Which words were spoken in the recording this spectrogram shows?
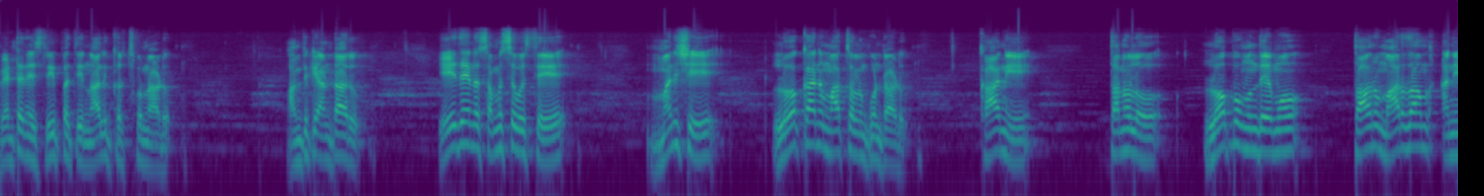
వెంటనే శ్రీపతి నాలుగు ఖర్చుకున్నాడు అందుకే అంటారు ఏదైనా సమస్య వస్తే మనిషి లోకాన్ని మార్చాలనుకుంటాడు. కానీ తనలో లోపం ఉందేమో తాను మారదాం అని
